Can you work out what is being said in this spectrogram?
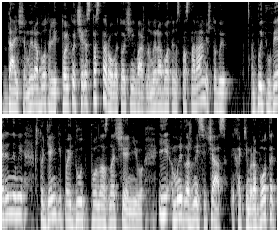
дальше. Мы работали только через пасторов. Это очень важно. Мы работаем с пасторами, чтобы быть уверенными, что деньги пойдут по назначению. И мы должны сейчас, хотим работать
